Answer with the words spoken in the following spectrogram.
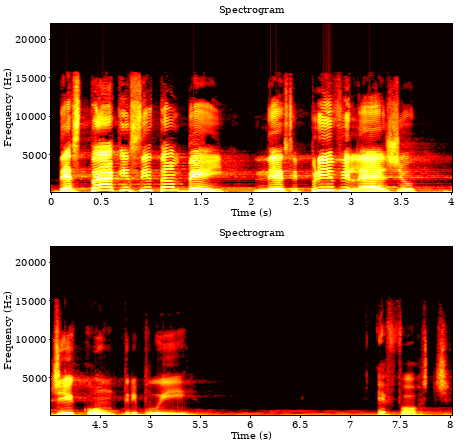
Destaquem-se também nesse privilégio de contribuir. É forte.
